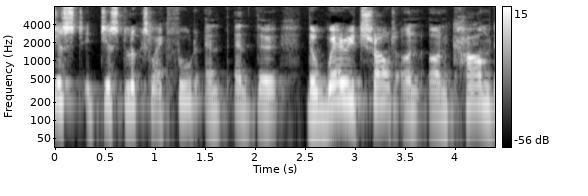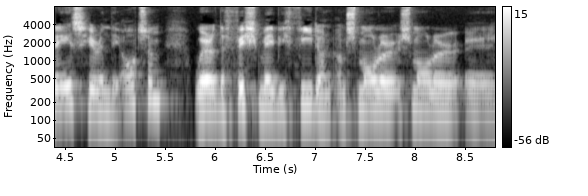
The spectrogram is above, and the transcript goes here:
just it just looks like food. And and the the wary trout on on calm days here in the autumn, where the fish maybe feed on on smaller smaller uh,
